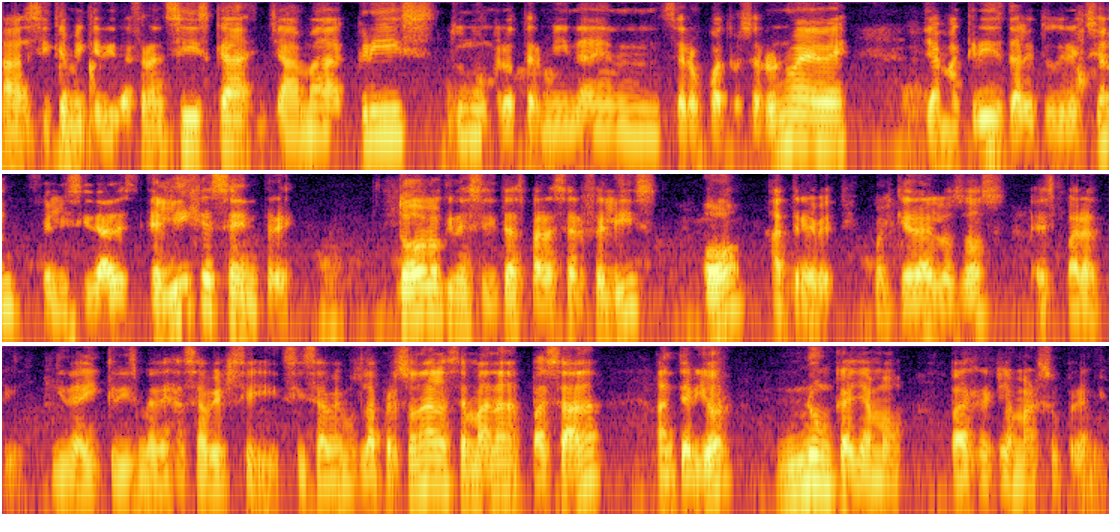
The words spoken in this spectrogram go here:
Así que mi querida Francisca, llama a Cris, tu número termina en 0409, llama a Cris, dale tu dirección, felicidades, eliges entre todo lo que necesitas para ser feliz o Atrévete. Cualquiera de los dos es para ti. Y de ahí Cris me deja saber si, si sabemos. La persona la semana pasada, anterior, nunca llamó para reclamar su premio.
